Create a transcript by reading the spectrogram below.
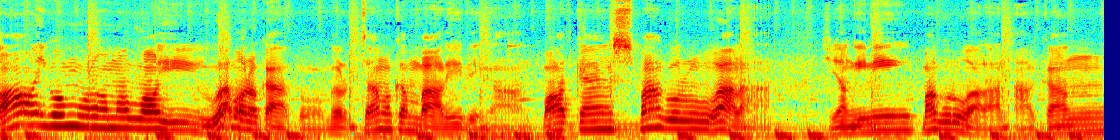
Assalamualaikum warahmatullahi wabarakatuh. Bertemu kembali dengan podcast Pak Guru Siang ini Pak Guru akan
